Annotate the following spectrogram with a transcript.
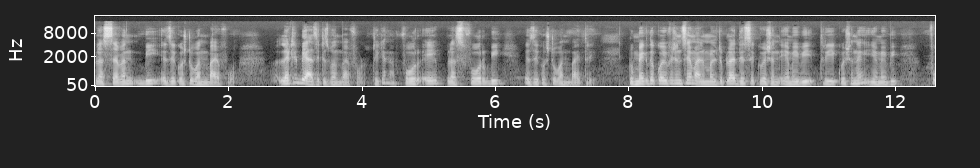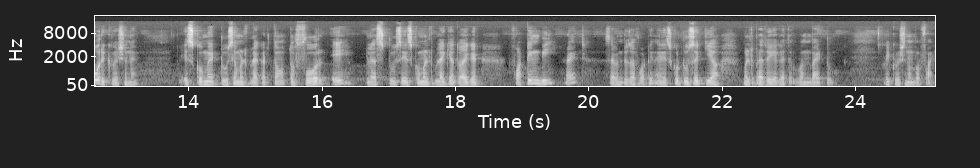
plus seven b is equals to one by four. Let it be as it is one by four, ठीक है ना? Four a plus four b is equals to one by three. To make the coefficient same, I multiply this equation. ये मे बी थ्री इक्वेशन है, ये मे बी फोर इक्वेशन है। इसको मैं टू से मल्टीप्लाई करता हूँ तो फोर ए प्लस टू से इसको मल्टीप्लाई किया तो I get fourteen b, right? Seven two ज़ा फोर्टी नाइन इसको टू से किया मल्टीप्लाई तो ये गए one by two equation number five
